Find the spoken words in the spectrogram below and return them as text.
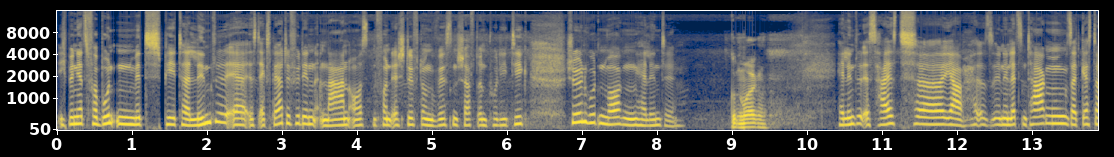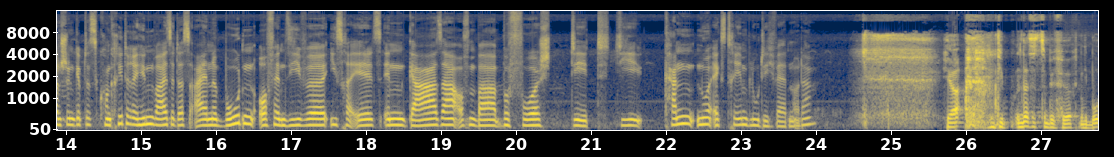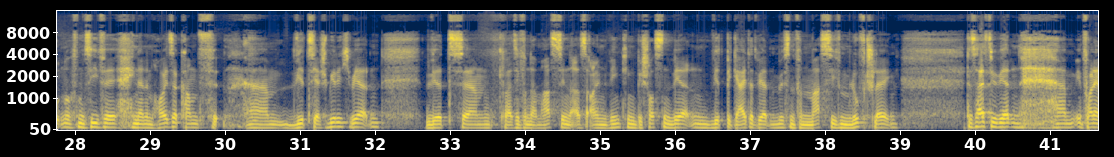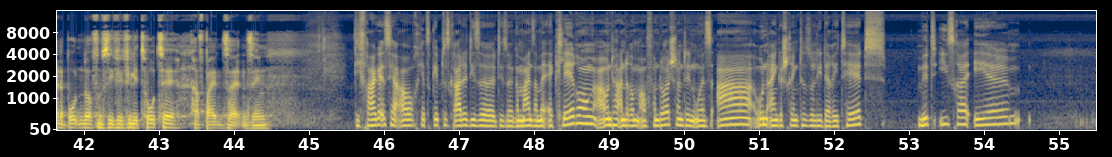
Ich bin jetzt verbunden mit Peter Lintel. Er ist Experte für den Nahen Osten von der Stiftung Wissenschaft und Politik. Schönen guten Morgen, Herr Lintel. Guten Morgen. Herr Lintel, es heißt, äh, ja, in den letzten Tagen, seit gestern schon gibt es konkretere Hinweise, dass eine Bodenoffensive Israels in Gaza offenbar bevorsteht. Die kann nur extrem blutig werden, oder? Ja, die, das ist zu befürchten. Die Bodenoffensive in einem Häuserkampf ähm, wird sehr schwierig werden, wird ähm, quasi von der Masse aus allen Winkeln beschossen werden, wird begleitet werden müssen von massiven Luftschlägen. Das heißt, wir werden ähm, im Falle einer Bodenoffensive viele Tote auf beiden Seiten sehen. Die Frage ist ja auch, jetzt gibt es gerade diese, diese gemeinsame Erklärung, unter anderem auch von Deutschland, den USA, uneingeschränkte Solidarität mit Israel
